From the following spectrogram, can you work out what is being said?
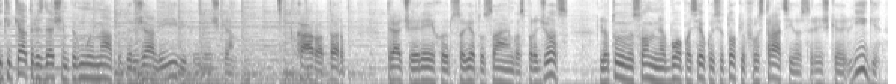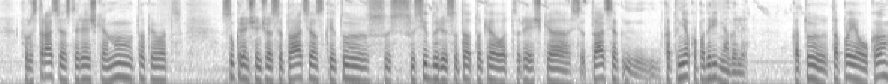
Iki 41 metų birželio įvykių, reiškia, karo tarp Trečiojo Reicho ir Sovietų sąjungos pradžios, lietuvių visuomenė buvo pasiekusi tokį frustracijos, reiškia, lygį. Frustracijos tai reiškia, nu, tokio, vat, sukrenčiančios situacijos, kai tu susiduri su ta tokia, vat, reiškia, situacija, kad tu nieko padaryti negali. Kad tu tapai auka,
